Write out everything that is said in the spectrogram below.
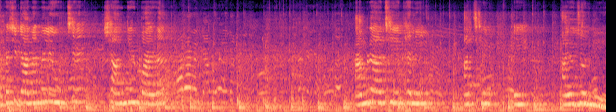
আকাশে ডানা মেলে উঠছে শান্তির পায়রা। আমরা আছি এখানে আজকে এই আয়োজন নিয়ে।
